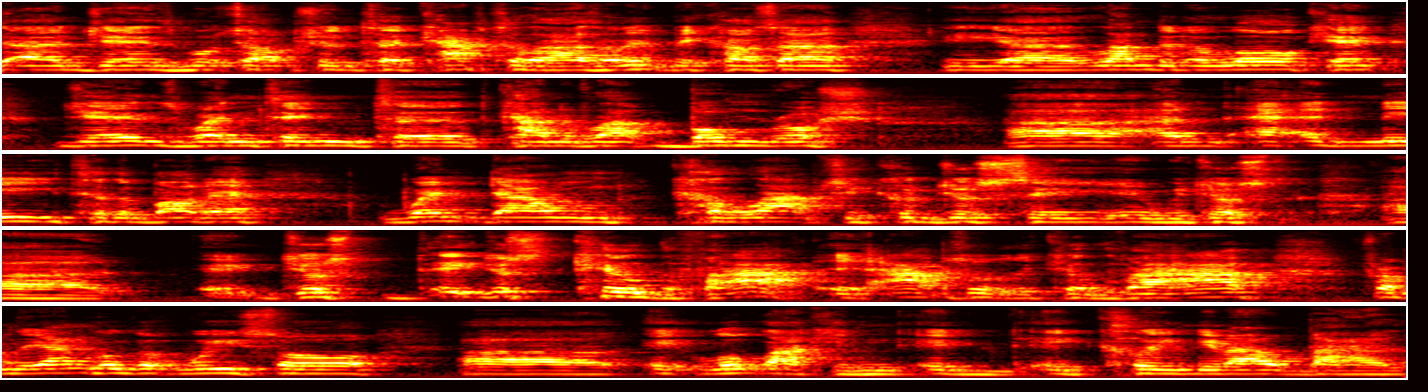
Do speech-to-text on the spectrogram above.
uh, Jaynes much option to capitalise on it because uh, he uh, landed a low kick. Jaynes went in to kind of like bum rush uh, and a knee to the body, went down, collapsed. You could just see it was just. Uh, it just it just killed the fight. It absolutely killed the fight. I, from the angle that we saw, uh, it looked like it, it, cleaned him out by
